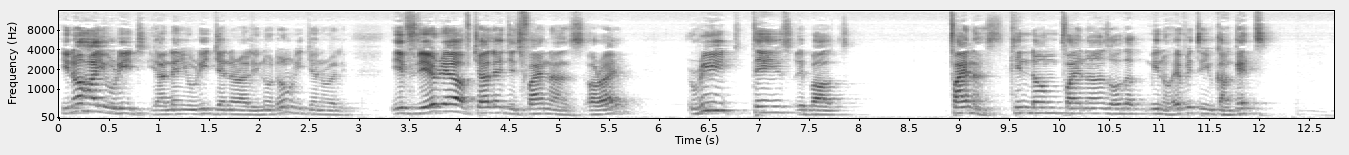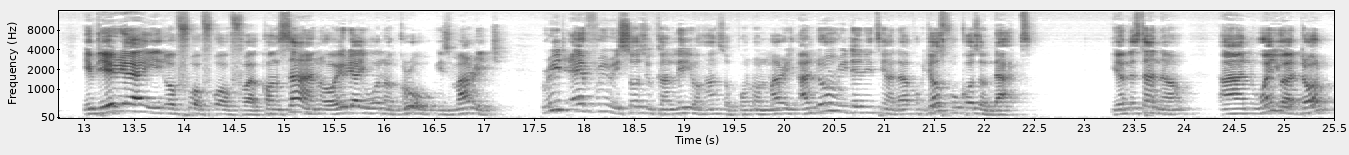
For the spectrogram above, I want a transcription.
You know how you read, and then you read generally. No, don't read generally. If the area of challenge is finance, all right, read things about finance, kingdom finance, all that, you know, everything you can get. If the area of, of, of uh, concern or area you want to grow is marriage, read every resource you can lay your hands upon on marriage and don't read anything at that point. Just focus on that. You understand now? And when you are done,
